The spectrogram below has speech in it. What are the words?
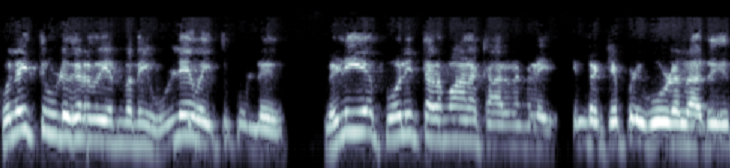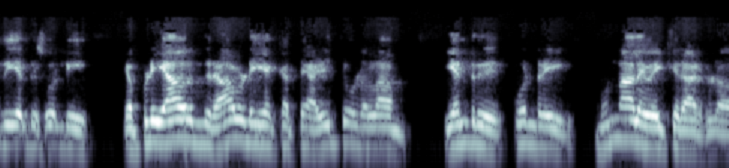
குலைத்து விடுகிறது என்பதை உள்ளே வைத்துக் கொண்டு வெளியே போலித்தனமான காரணங்களை இன்றைக்கு எப்படி ஊழல் அது இது என்று சொல்லி எப்படியாவது திராவிட இயக்கத்தை அழித்து விடலாம் என்று ஒன்றை முன்னாலே வைக்கிறார்களோ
